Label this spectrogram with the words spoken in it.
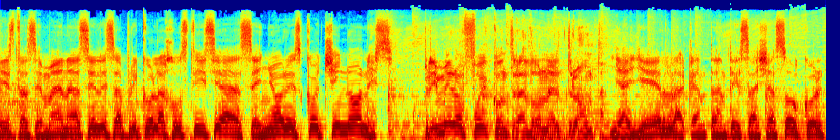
Esta semana se les aplicó la justicia a señores cochinones. Primero fue contra Donald Trump y ayer la cantante Sasha Sokol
